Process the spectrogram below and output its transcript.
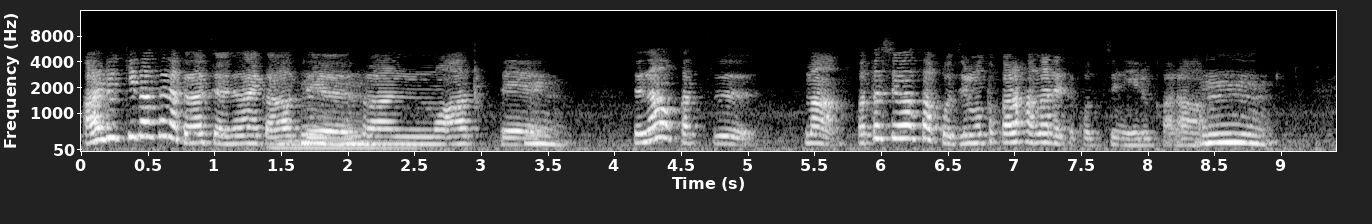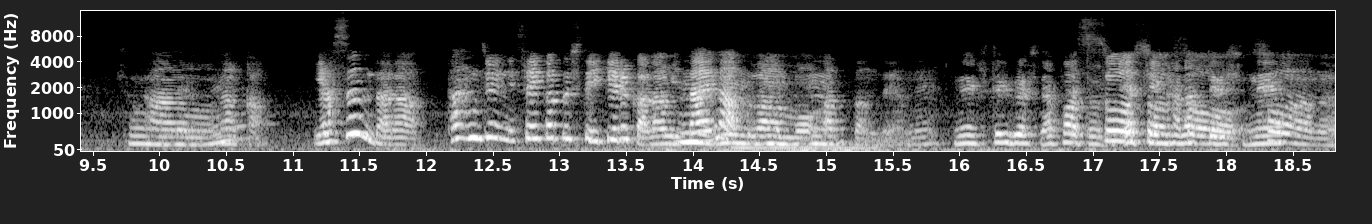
歩き出せなくなっちゃうんじゃないかなっていう不安もあって、でなおかつまあ私はさこう地元から離れてこっちにいるから、うん。そうなあんね。のなんか休んだら単純に生活していけるかなみたいな不安もあったんだよね。ね一人暮らしでアパート家賃払ってるしそうねなのよ。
